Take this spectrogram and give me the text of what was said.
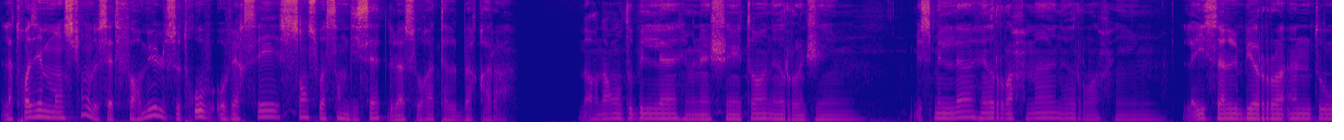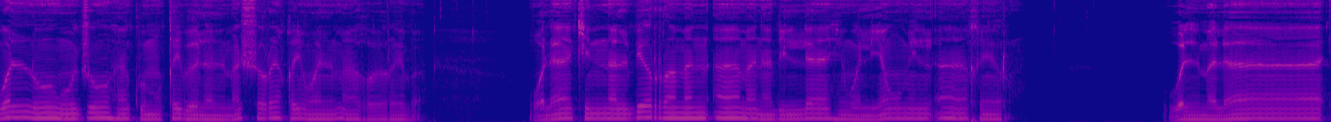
la troisième mention de cette formule se trouve au verset 177 de la sourate Al-Baqarah. بسم الله الرحمن الرحيم ليس البر أن تولوا وجوهكم قبل المشرق والمغرب ولكن البر من آمن بالله واليوم الآخر والملائكة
